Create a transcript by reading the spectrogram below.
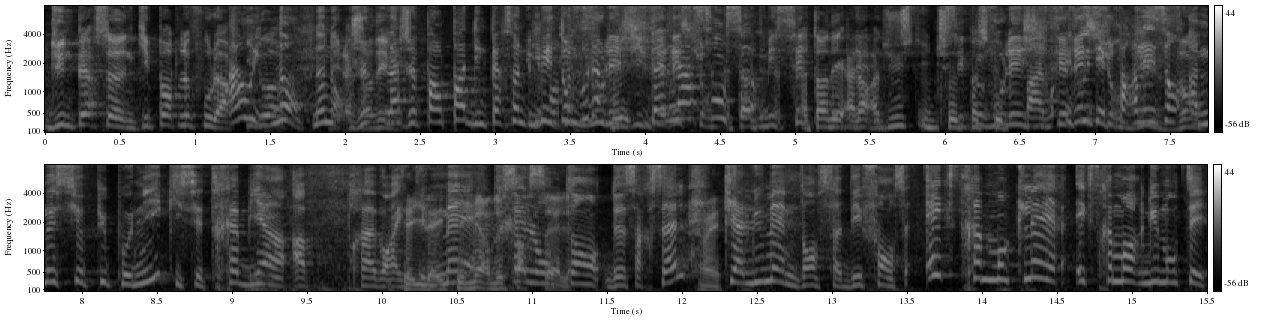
d'une personne qui porte le foulard Ah oui, non, non, non. Là, je parle pas d'une personne qui porte le foulard. Mais Attendez, alors juste une chose parce que vous légiférez sur Parlez-en à Monsieur Pupponi qui sait très bien après avoir été maire très longtemps de Sarcelles, qui a lui-même dans sa défense extrêmement claire, extrêmement argumentée,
